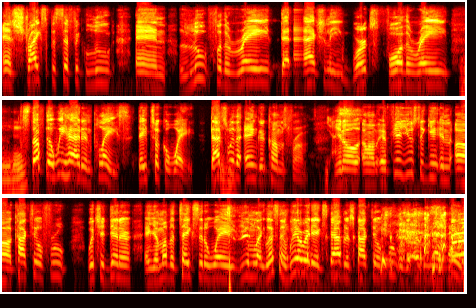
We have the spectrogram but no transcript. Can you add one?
and strike specific loot and loot for the raid that actually works for the raid Mhm. stuff that we had in place they took away That's Mm-hmm. where the anger comes from. Yes. You know, um, if you're used to getting uh, cocktail fruit with your dinner and your mother takes it away, you're like, listen, we already established cocktail fruit was an everyday thing.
